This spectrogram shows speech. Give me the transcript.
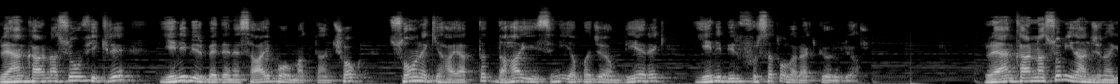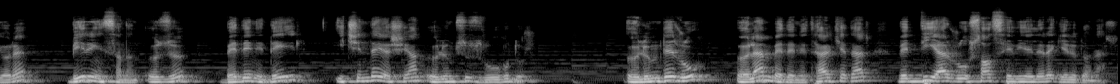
Reenkarnasyon fikri yeni bir bedene sahip olmaktan çok sonraki hayatta daha iyisini yapacağım diyerek yeni bir fırsat olarak görülüyor. Reenkarnasyon inancına göre bir insanın özü bedeni değil, içinde yaşayan ölümsüz ruhudur. Ölümde ruh, ölen bedeni terk eder ve diğer ruhsal seviyelere geri döner.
